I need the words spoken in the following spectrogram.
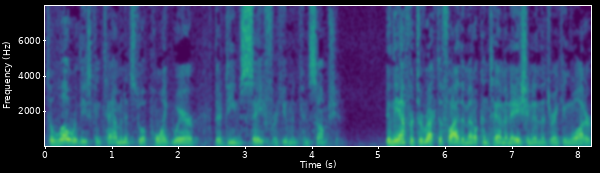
to lower these contaminants to a point where they're deemed safe for human consumption. In the effort to rectify the metal contamination in the drinking water,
